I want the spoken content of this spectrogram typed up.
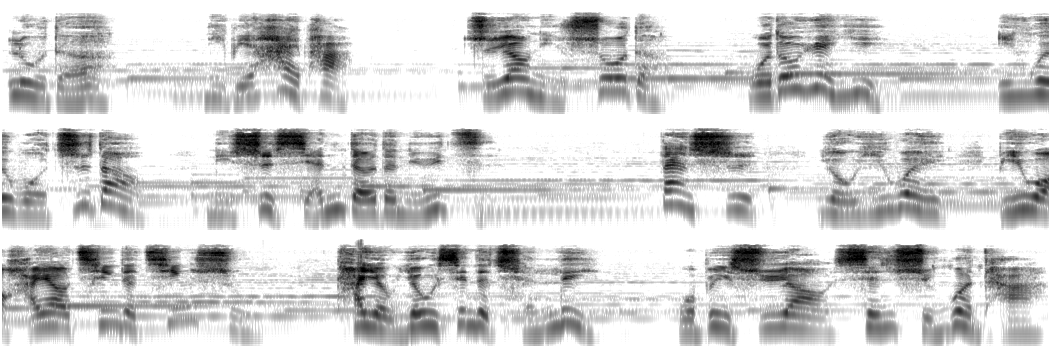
路德，你别害怕，只要你说的，我都愿意，因为我知道。你是贤德的女子，但是有一位比我还要亲的亲属，他有优先的权利，我必须要先询问他。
